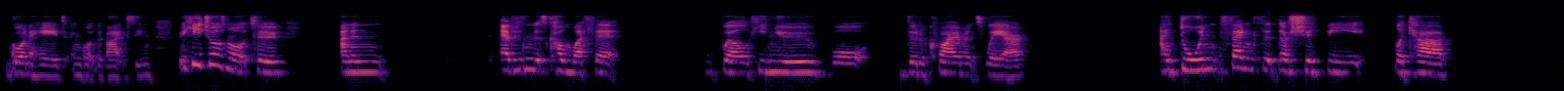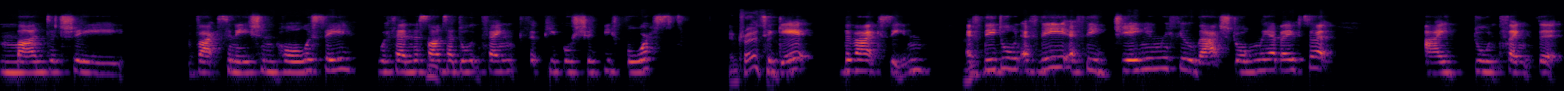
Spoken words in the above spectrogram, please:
gone ahead and got the vaccine. But he chose not to. And in everything that's come with it, well, he knew what the requirements were. I don't think that there should be like a mandatory vaccination policy within the hmm. SLAMs. I don't think that people should be forced to get the vaccine. Hmm. If they don't, if they if they genuinely feel that strongly about it, I don't think that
